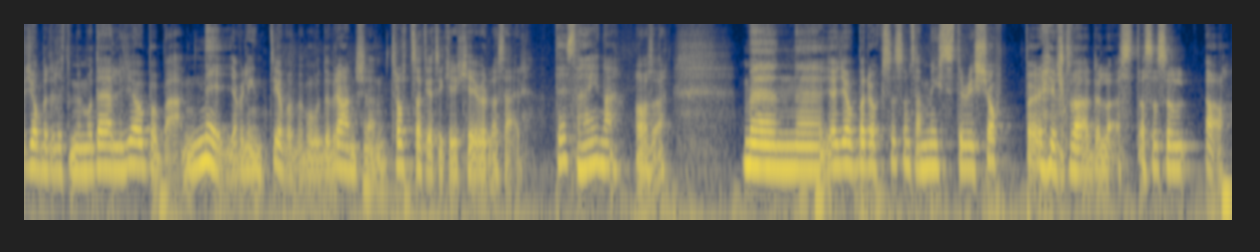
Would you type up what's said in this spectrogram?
jobbade lite med modelljobb och bara nej, jag vill inte jobba med modebranschen. Trots att jag tycker det är kul och så här designa och så. Men eh, jag jobbade också som så här mystery shopper, helt värdelöst. Alltså så, ja.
